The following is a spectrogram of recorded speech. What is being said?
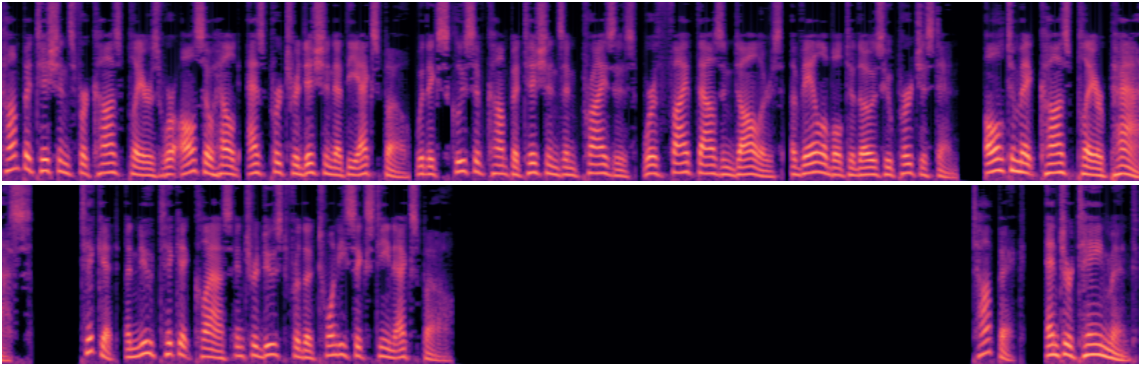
Competitions for cosplayers were also held, as per tradition at the expo, with exclusive competitions and prizes, worth $5,000, available to those who purchased an «Ultimate Cosplayer Pass» Ticket, a new ticket class introduced for the 2016 Expo. Entertainment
